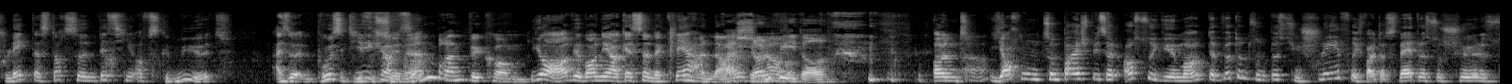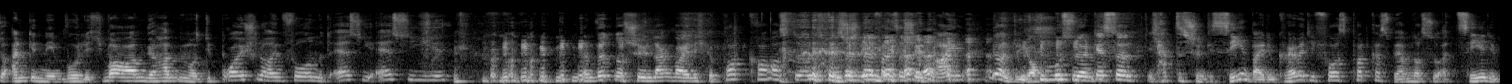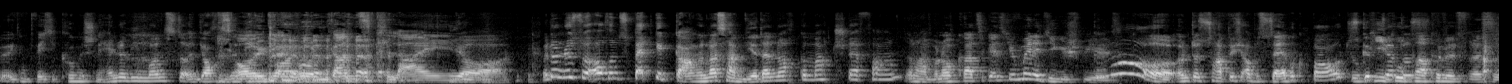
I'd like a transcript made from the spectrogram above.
schlägt das doch so ein bisschen aufs Gemüt. Also im positiven Ich habe Sinne. Sonnenbrand bekommen. Ja, wir waren ja gestern in der Kläranlage. Was schon genau. wieder? Und Jochen zum Beispiel ist halt auch so jemand, der wird dann so ein bisschen schläfrig, weil das Wetter ist so schön, es ist so angenehm, wohlig warm. Wir haben immer die Bräuchlein vor mit Essi, Essi. dann wird noch schön langweilig gepodcastet, es schläfert so schön ein. Ja, und Jochen musste dann gestern, ich habe das schon gesehen bei dem Gravity Force Podcast, wir haben noch so erzählt über irgendwelche komischen Halloween-Monster und Jochen nebenbei- wurden ganz klein. Ja. Und dann ist er auch ins Bett gegangen. Und was haben wir dann noch gemacht, Stefan? Dann haben wir noch Cards Against Humanity gespielt. Oh, und das habe ich aber selber gebaut. Du es gibt ja, das, paar Pimmelfresse.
